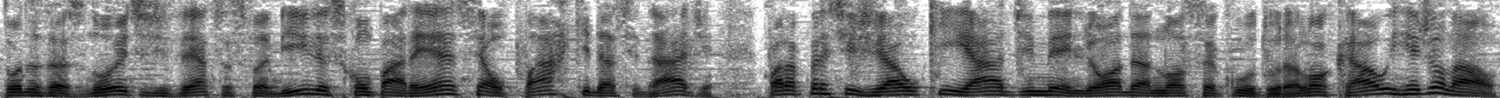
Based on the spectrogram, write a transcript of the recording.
Todas as noites, diversas famílias comparecem ao parque da cidade para prestigiar o que há de melhor da nossa cultura local e regional.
